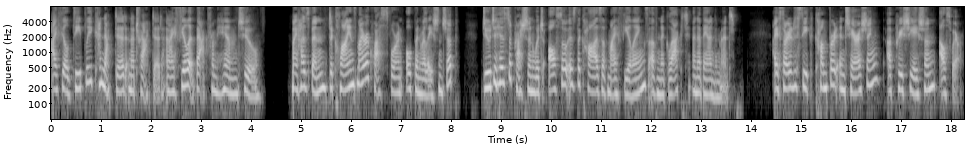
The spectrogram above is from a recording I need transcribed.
I feel deeply connected and attracted, and I feel it back from him too. My husband declines my requests for an open relationship due to his depression, which also is the cause of my feelings of neglect and abandonment. I started to seek comfort and cherishing, appreciation elsewhere.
